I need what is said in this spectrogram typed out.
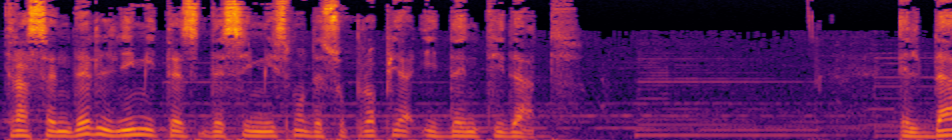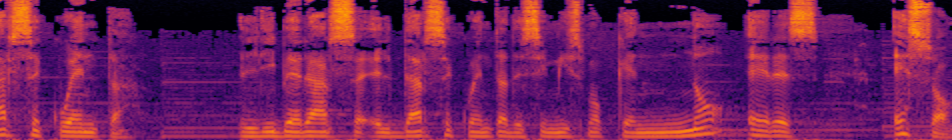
trascender límites de sí mismo, de su propia identidad. El darse cuenta, liberarse, el darse cuenta de sí mismo que no eres eso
